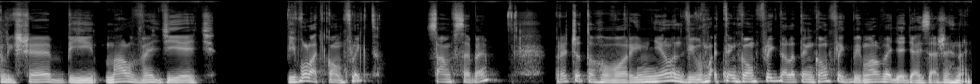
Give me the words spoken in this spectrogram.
kliše, by mal vedieť vyvolať konflikt sám v sebe. Prečo to hovorím? Nie len vyvolať ten konflikt, ale ten konflikt by mal vedieť aj zažehnať.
